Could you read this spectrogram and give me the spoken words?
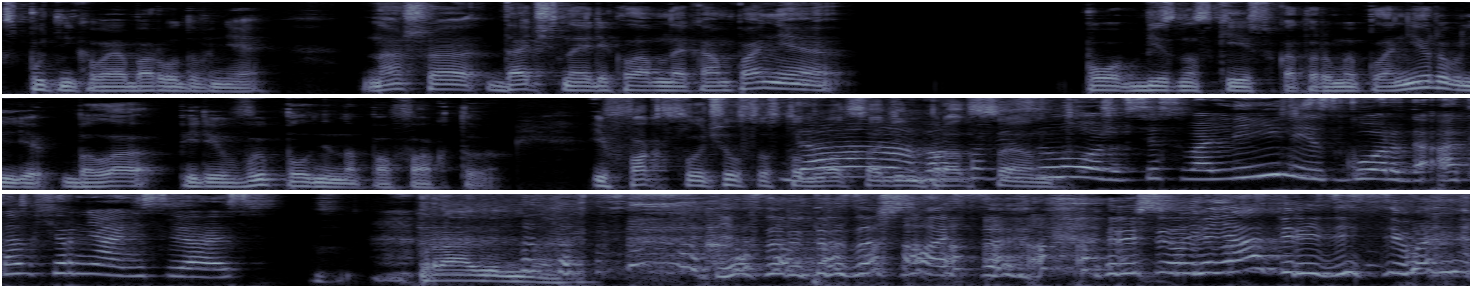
спутниковое оборудование, наша дачная рекламная кампания по бизнес-кейсу, который мы планировали, была перевыполнена по факту. И факт случился 121%. Да, вам повезло же, все свалили из города, а там херня, а не связь. Правильно. Я смотрю, ты разошлась. Решила меня опередить сегодня.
